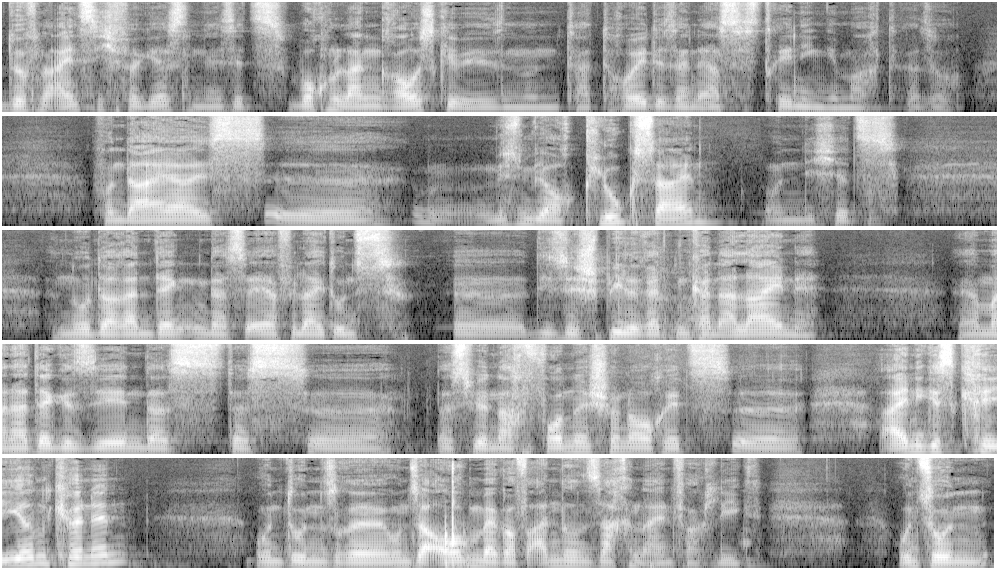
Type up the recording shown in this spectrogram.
dürfen eins nicht vergessen. Er ist jetzt wochenlang raus gewesen und hat heute sein erstes Training gemacht. Also von daher ist, äh, müssen wir auch klug sein und nicht jetzt nur daran denken, dass er vielleicht uns äh, dieses Spiel retten kann alleine. Ja, man hat ja gesehen, dass, dass, äh, dass wir nach vorne schon auch jetzt äh, einiges kreieren können und unsere, unser Augenmerk auf anderen Sachen einfach liegt. Und so ein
